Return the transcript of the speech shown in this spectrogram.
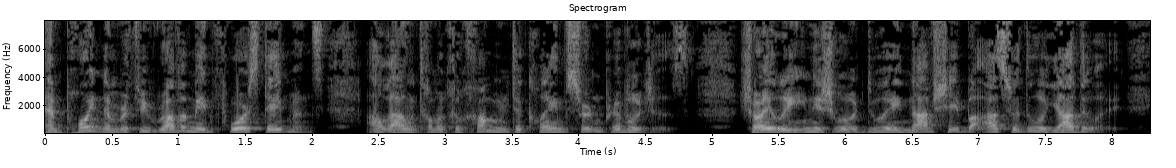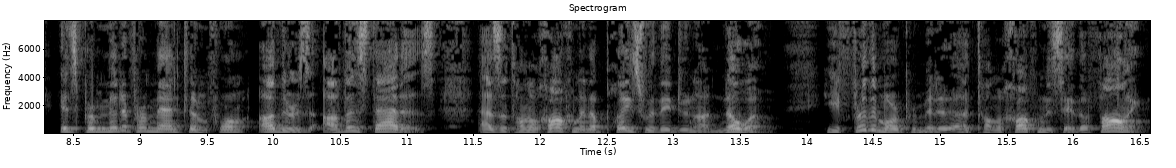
And point number three, Rava made four statements allowing Talmud Chachamim to claim certain privileges. It's permitted for a man to inform others of his status as a Talmud Chacham in a place where they do not know him. He furthermore permitted a Talmud Chacham to say the following.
